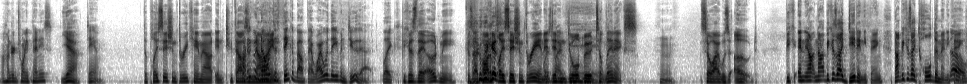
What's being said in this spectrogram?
120 pennies. yeah, Damn. the PlayStation Three came out in two I don't even know what to think about that. Why would they even do that? Like, because they owed me because I bought Because- a PlayStation Three and it didn't dual boot to? Linux. So I was owed. Bec- and not, not because I did anything, not because I told them anything, No,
